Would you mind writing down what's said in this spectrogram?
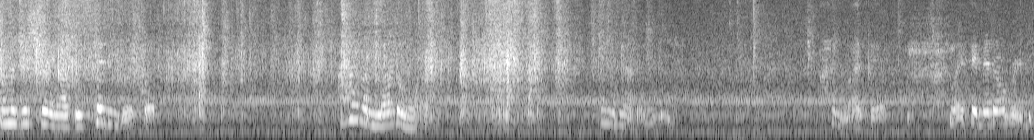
I'm gonna just show you out this hoodie real quick. I have another one. I have another hoodie. I like it. I like it already.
